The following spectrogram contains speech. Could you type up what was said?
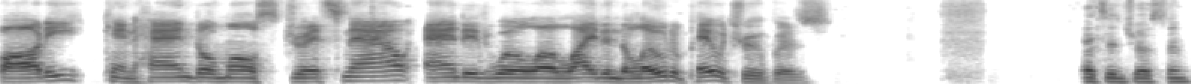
body can handle more stress now, and it will uh, lighten the load of paratroopers. That's interesting.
